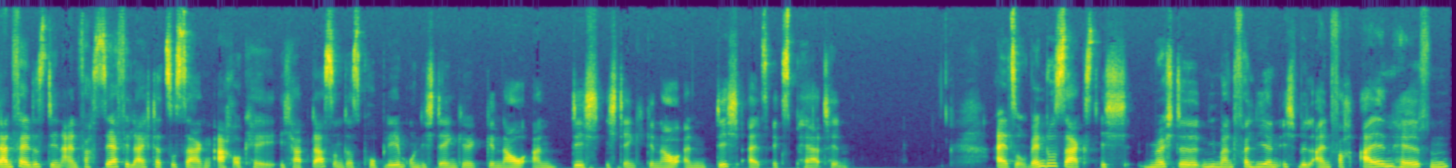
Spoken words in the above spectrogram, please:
Dann fällt es denen einfach sehr viel leichter zu sagen, ach okay, ich habe das und das Problem und ich denke genau an dich. Ich denke genau an dich als Expertin. Also, wenn du sagst, ich möchte niemand verlieren, ich will einfach allen helfen,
